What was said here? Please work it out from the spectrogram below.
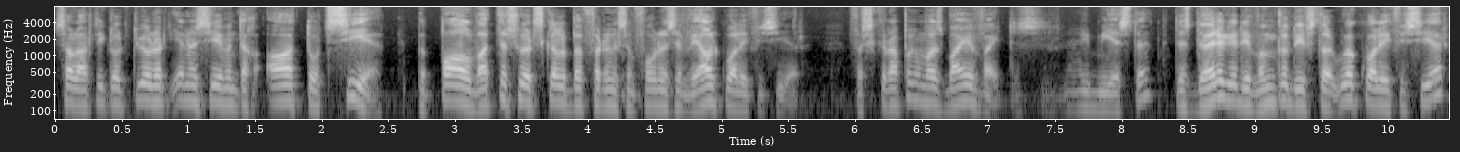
sal artikel 271A tot C bepaal watter soort skuldbevindings en fondse wel kwalifiseer Verskrapping was baie wyd, dis die meeste. Dis duidelik dat die winkeldiefstal ook kwalifiseer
